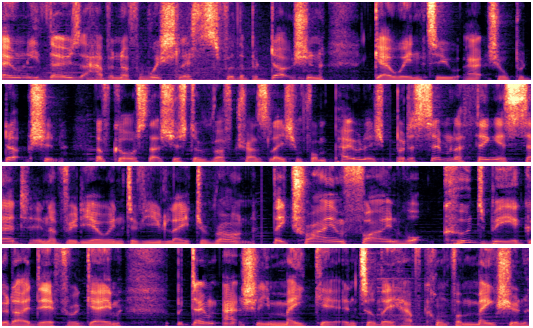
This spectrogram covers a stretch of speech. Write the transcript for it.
only those that have enough wish lists for the production go into actual production. Of course, that's just a rough translation from Polish, but a similar thing is said in a video interview later on. They try and find what could be a good idea for a game, but don't actually make it until they have confirmation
